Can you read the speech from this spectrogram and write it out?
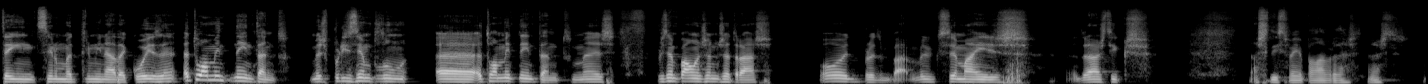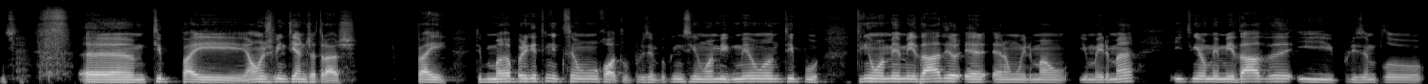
tem de ser uma determinada coisa. Atualmente nem tanto, mas por exemplo, uh, atualmente nem tanto, mas por exemplo, há uns anos atrás, ou que ser mais drásticos, acho que disse bem a palavra drásticos, não sei. Uh, tipo, pai, há uns 20 anos atrás, Pai, tipo, uma rapariga tinha que ser um rótulo. Por exemplo, eu conheci um amigo meu onde, tipo, tinham a mesma idade, era um irmão e uma irmã, e tinham a mesma idade e, por exemplo,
